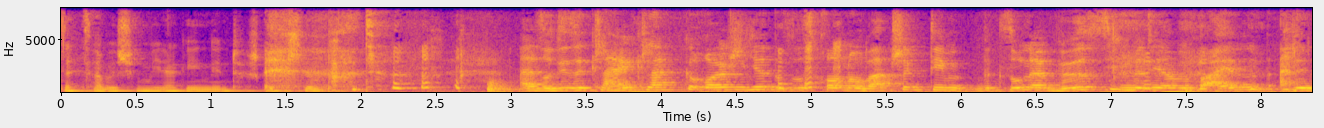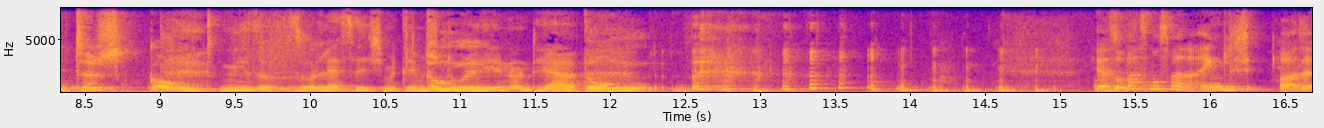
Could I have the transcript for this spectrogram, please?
Jetzt habe ich schon wieder gegen den Tisch geklimpert. Also diese kleinen Klackgeräusche hier, das ist Frau Nowatschik, die so nervös mit ihrem Bein an den Tisch gongt. Nie so, so lässig mit dem Dong, Stuhl hin und her. Dong. Ja, sowas muss man eigentlich äh,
